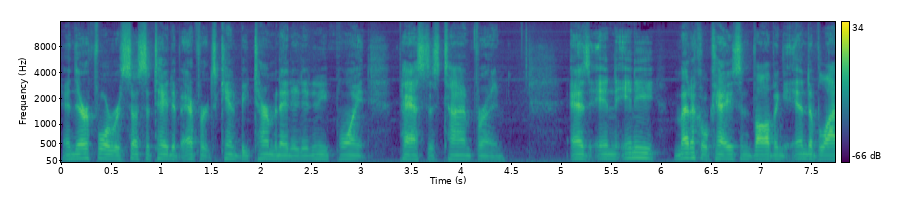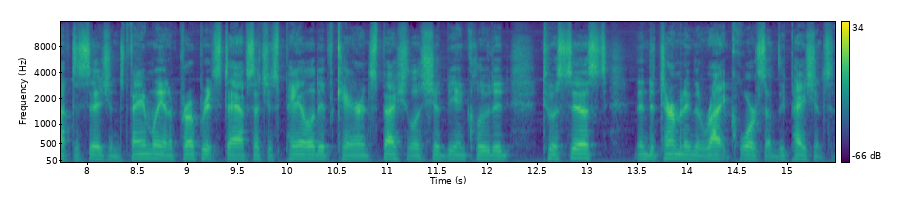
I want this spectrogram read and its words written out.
and therefore resuscitative efforts can be terminated at any point past this time frame. As in any medical case involving end of life decisions, family and appropriate staff, such as palliative care and specialists, should be included to assist in determining the right course of the patient's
